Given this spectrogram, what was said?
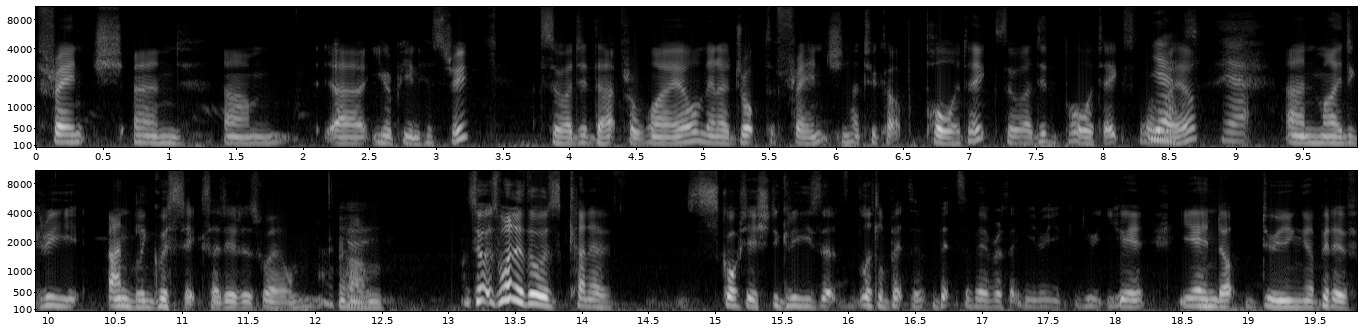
French and um, uh, European history. So I did that for a while. Then I dropped the French and I took up politics. So I did politics for a Yes. while. Yeah. And my degree, and linguistics, I did as well. Okay. so it was one of those kind of Scottish degrees that little bits of, bits of everything. You know, you, you, you, end up doing a bit of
